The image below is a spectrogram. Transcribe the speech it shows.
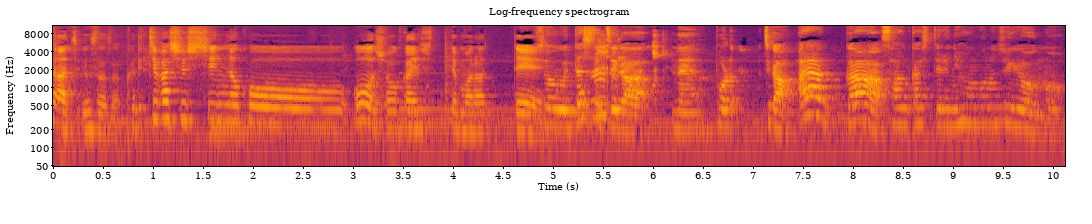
あ違うそうそうクリチバ出身の子を紹介してもらって。そう私たちがねポロ違うあやが参加してる日本語の授業の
